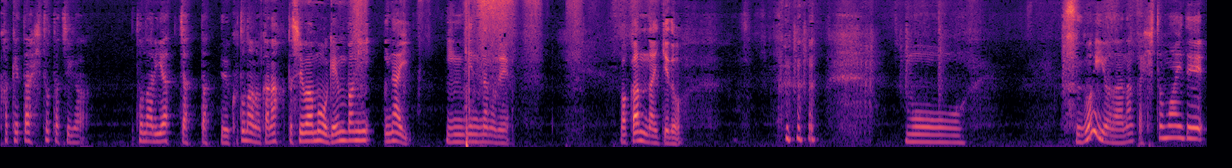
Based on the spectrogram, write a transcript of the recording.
欠けた人たちが隣り合っちゃったっていうことなのかな？私はもう現場にいない人間なのでわかんないけど。もうすごいよな。なんか人前で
